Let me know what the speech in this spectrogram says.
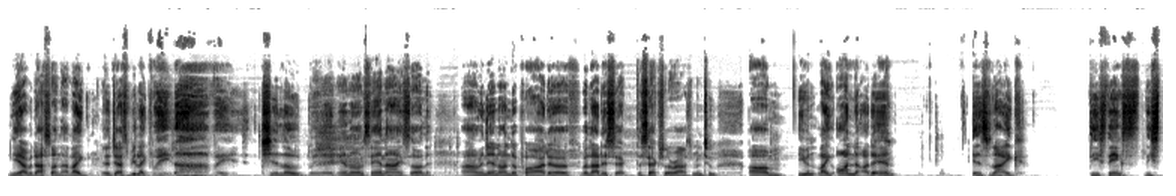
yeah, but that's on that. Like, it just be like, wait, ah, wait, chill out, wait. You know what I'm saying? I saw that. Um, and then on the part of, well, that is sec- the sexual harassment too. Um, even like on the other end, it's like these things, these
